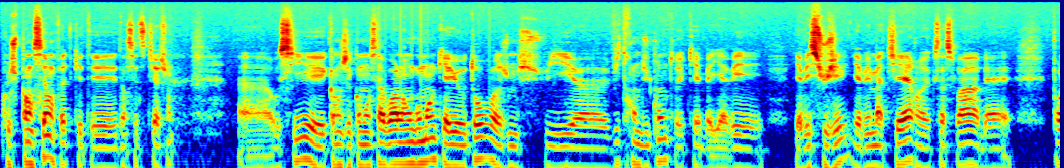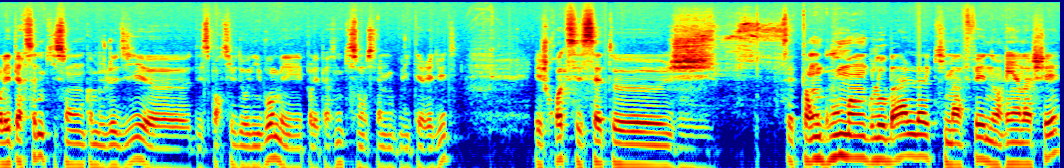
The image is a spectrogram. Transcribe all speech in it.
que pensais en fait qui étaient dans cette situation. Euh, aussi, et quand j'ai commencé à voir l'engouement qu'il y a eu autour, je me suis euh, vite rendu compte qu'il ben, y, avait, il y sujet, il y avait matière, que ce soit ben, pour les personnes qui sont, comme je le dis, des sportifs de haut niveau, mais pour les personnes qui sont aussi à mobilité réduite. Et je crois que c'est cette cet engouement global qui m'a fait ne rien lâcher.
